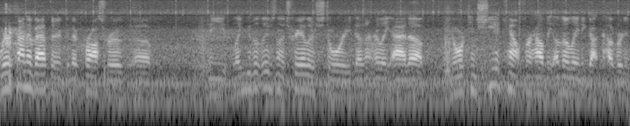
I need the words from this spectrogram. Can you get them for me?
We're kind of at the, the crossroads. Uh, the lady that lives in the trailer story doesn't really add up, nor can she account for how the other lady got covered in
